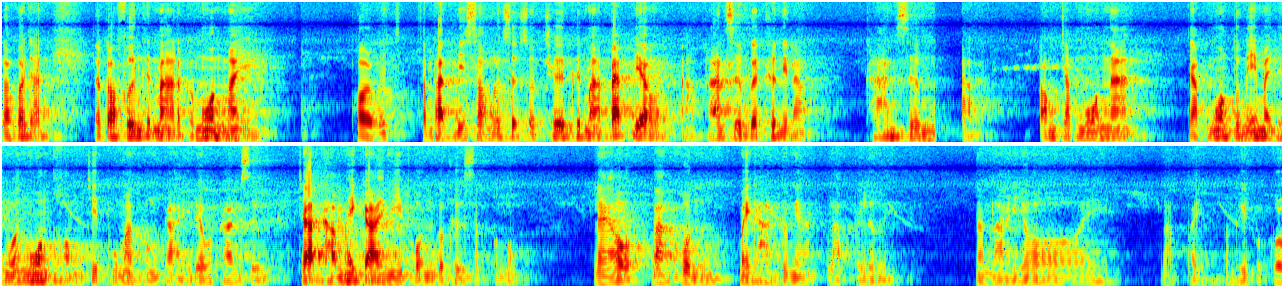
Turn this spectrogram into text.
เราก็จะ แล้วก็ฟื้นขึ้นมาแล้วก็ง่วงใหม่ พอไปสัมผัส B2 รู้สึกสดชื่นขึ้นมาแป๊บเดียวอ้าวคลานซึมเกิดขึ้นอีกแล้วคลานซึมดับต้องจับง่วงนะ จับง่วงตรงนี้หมายถึงว่าง่วงของจิตผู้มาของกาย เรียกว่าคลานซึม จะทำให้กายมีผลก็คือสับประงกแล้วบางคนไม่ทันตรงนี้หลับไปเลยน้ำลายย้อย หลับไปบางทีก็โกร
